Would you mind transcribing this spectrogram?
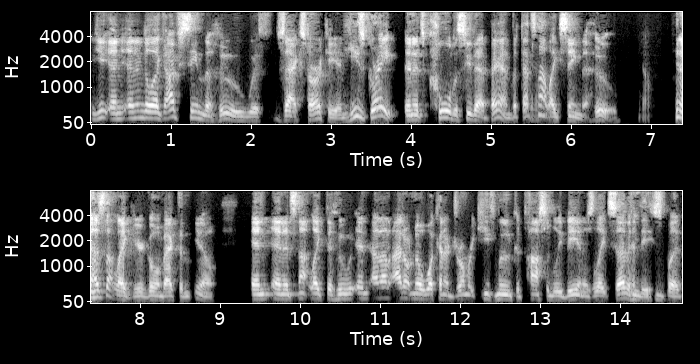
you and and like I've seen the Who with Zak Starkey, and he's great, and it's cool to see that band. But that's yeah. not like seeing the Who. No. You know, it's not like you're going back to you know, and and it's not like the Who. And I don't, I don't know what kind of drummer Keith Moon could possibly be in his late seventies, but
